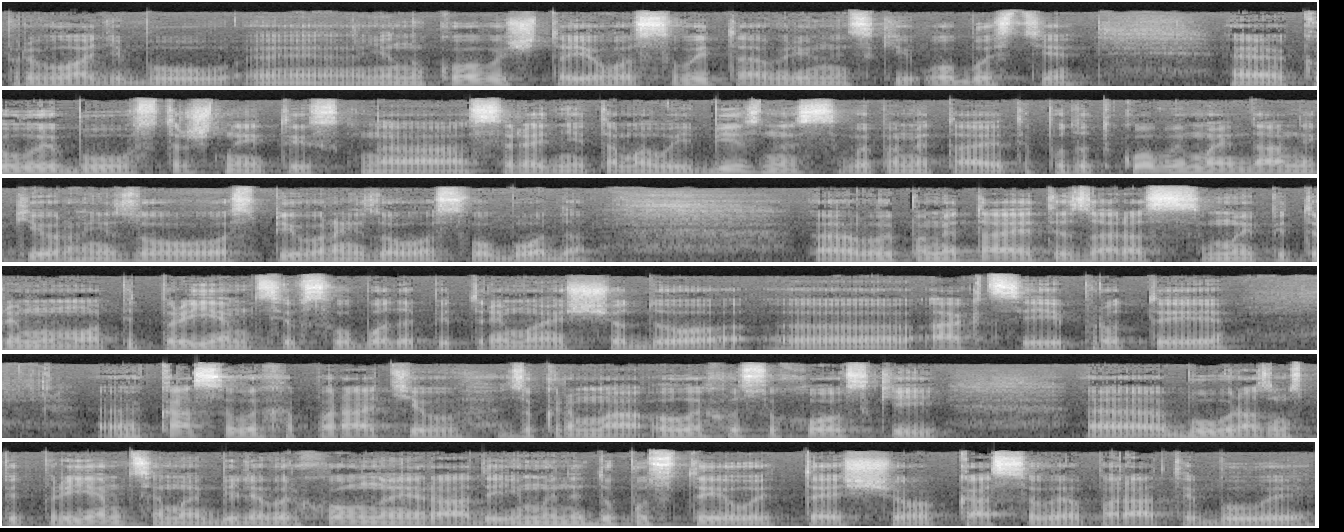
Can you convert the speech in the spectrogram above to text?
при владі був е, Янукович та його свита в Рівненській області. Е, Коли був страшний тиск на середній та малий бізнес, ви пам'ятаєте податковий майдан, який організовувала співорганізовувала Свобода. Е, Ви пам'ятаєте, зараз ми підтримуємо підприємців. Свобода підтримує щодо акції проти касових апаратів. Зокрема, Олег Осуховський був разом з підприємцями біля Верховної Ради, і ми не допустили те, що касові апарати були.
